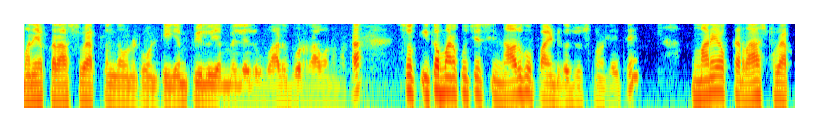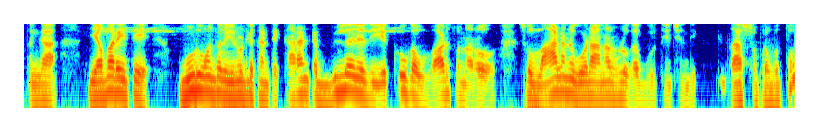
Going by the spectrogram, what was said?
మన యొక్క రాష్ట్ర వ్యాప్తంగా ఉన్నటువంటి ఎంపీలు ఎమ్మెల్యేలు వాళ్ళకు కూడా రావన్నమాట. సో ఇక మనకు వచ్చేసి నాలుగో పాయింట్గా చూసుకున్నట్లయితే మన యొక్క రాష్ట్ర వ్యాప్తంగా ఎవరైతే మూడు వందల యూనిట్ల కంటే కరెంట్ బిల్లు అనేది ఎక్కువగా వాడుతున్నారో సో వాళ్ళని కూడా అనర్హులుగా గుర్తించింది రాష్ట్ర ప్రభుత్వం.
